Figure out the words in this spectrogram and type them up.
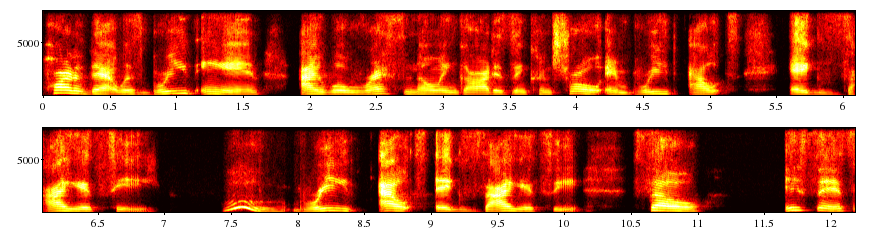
part of that was breathe in, I will rest knowing God is in control, and breathe out anxiety. Woo, breathe out anxiety. So it says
